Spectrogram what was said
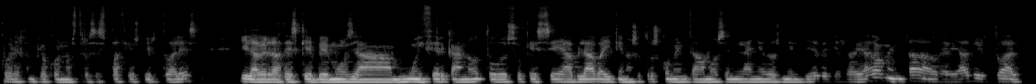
por ejemplo, con nuestros espacios virtuales y la verdad es que vemos ya muy cercano todo eso que se hablaba y que nosotros comentábamos en el año 2010, decir, realidad aumentada o realidad virtual.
